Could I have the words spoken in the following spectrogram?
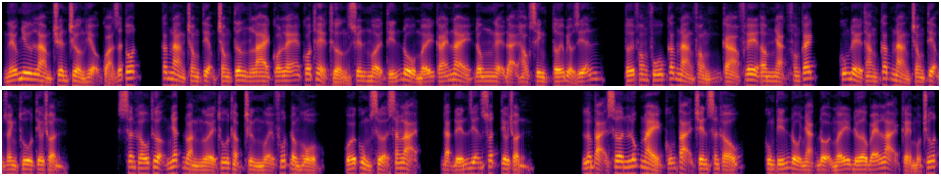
nếu như làm chuyên trường hiệu quả rất tốt, các nàng trong tiệm trong tương lai có lẽ có thể thường xuyên mời tín đồ mấy cái này đông nghệ đại học sinh tới biểu diễn, tới phong phú các nàng phòng cà phê âm nhạc phong cách, cũng để thăng các nàng trong tiệm doanh thu tiêu chuẩn. Sân khấu thượng nhất đoàn người thu thập chừng mười phút đồng hồ, cuối cùng sửa sang lại đặt đến diễn xuất tiêu chuẩn. Lâm tại sơn lúc này cũng tại trên sân khấu, cùng tín đồ nhạc đội mấy đứa bé lại kể một chút.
